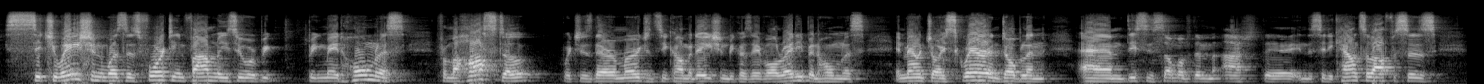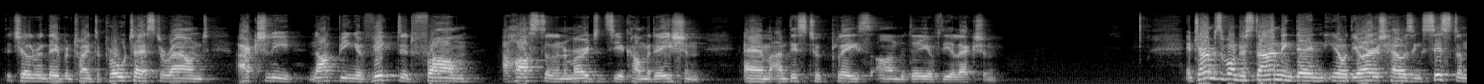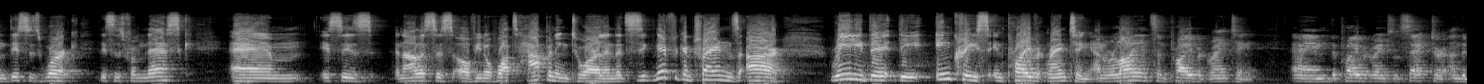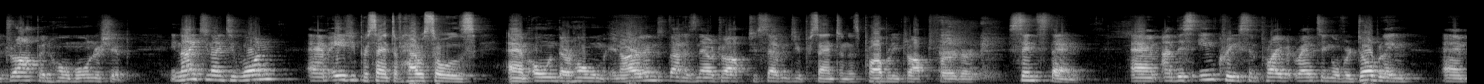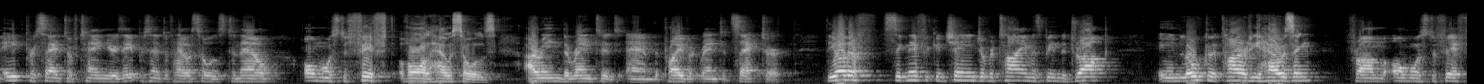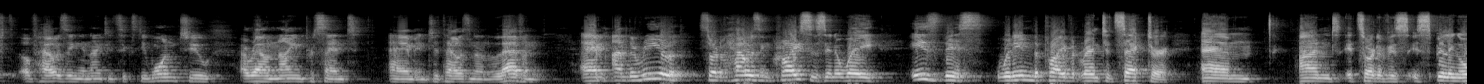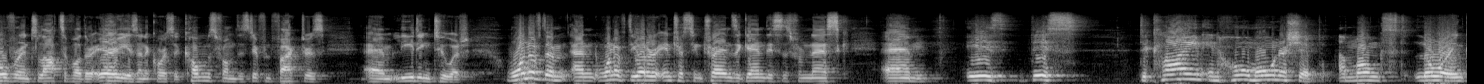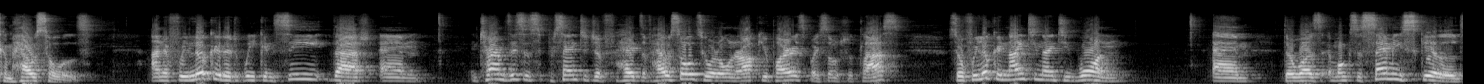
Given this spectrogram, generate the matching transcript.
situation was there's 14 families who were be, being made homeless from a hostel, which is their emergency accommodation because they've already been homeless in Mountjoy Square in Dublin. Um, this is some of them at the in the city council offices. The children they've been trying to protest around actually not being evicted from a hostel and emergency accommodation, um, and this took place on the day of the election. In terms of understanding then, you know, the Irish housing system, this is work, this is from NESC, um, this is analysis of, you know, what's happening to Ireland. And significant trends are really the, the increase in private renting and reliance on private renting, um, the private rental sector, and the drop in home ownership. In 1991, um, 80% of households um, owned their home in Ireland. That has now dropped to 70% and has probably dropped further since then. Um, and this increase in private renting over doubling um, 8% of 10 years, 8% of households to now almost a fifth of all households are in the rented, um, the private rented sector. The other f- significant change over time has been the drop in local authority housing from almost a fifth of housing in 1961 to around 9% um, in 2011. Um, and the real sort of housing crisis, in a way, is this within the private rented sector? Um, and it sort of is, is spilling over into lots of other areas, and of course, it comes from these different factors um, leading to it. One of them, and one of the other interesting trends, again, this is from NESC, um, is this decline in home ownership amongst lower income households. And if we look at it, we can see that um, in terms, this is a percentage of heads of households who are owner occupiers by social class. So if we look in 1991, um, there was amongst the semi-skilled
